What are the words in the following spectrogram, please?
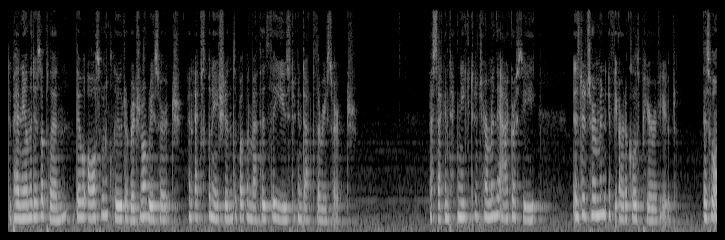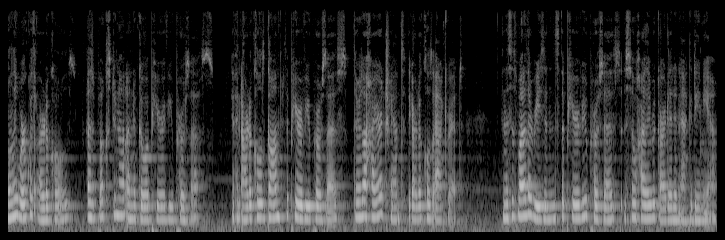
Depending on the discipline, they will also include original research and explanations about the methods they use to conduct the research. A second technique to determine the accuracy is to determine if the article is peer-reviewed. This will only work with articles, as books do not undergo a peer review process. If an article has gone through the peer review process, there is a higher chance that the article is accurate, and this is one of the reasons the peer review process is so highly regarded in academia.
